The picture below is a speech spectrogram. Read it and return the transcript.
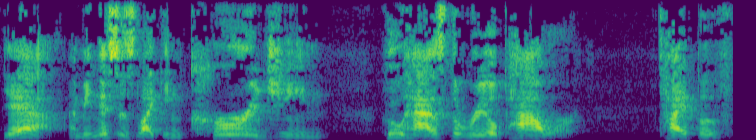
yeah, I mean, this is like encouraging who has the real power type of,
